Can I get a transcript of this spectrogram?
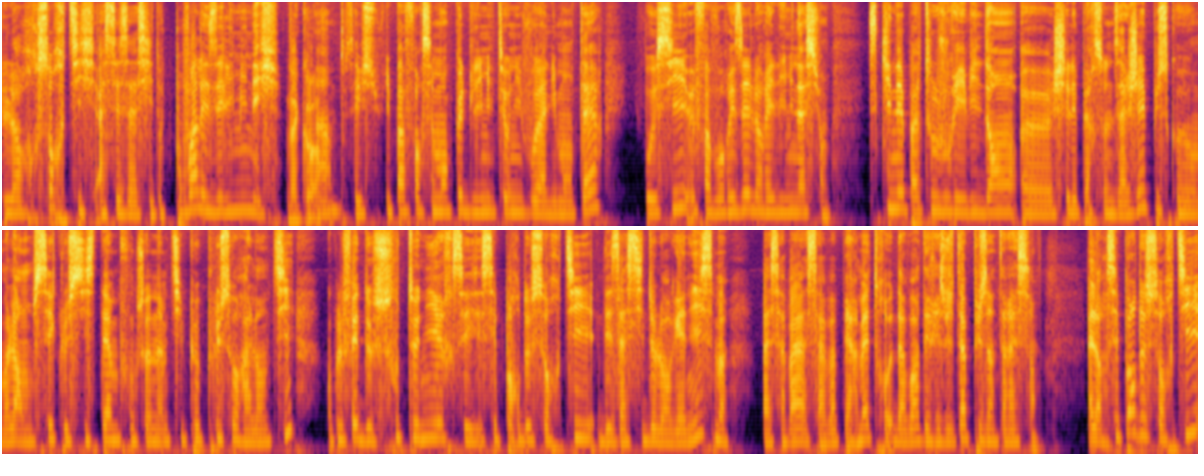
leur sortie à ces acides, pour pouvoir les éliminer. D'accord. Hein. Il ne suffit pas forcément que de limiter au niveau alimentaire, il faut aussi favoriser leur élimination. Ce qui n'est pas toujours évident euh, chez les personnes âgées, puisque voilà, on sait que le système fonctionne un petit peu plus au ralenti. Donc le fait de soutenir ces, ces ports de sortie des acides de l'organisme, bah, ça, va, ça va permettre d'avoir des résultats plus intéressants. Alors, ces ports de sortie,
